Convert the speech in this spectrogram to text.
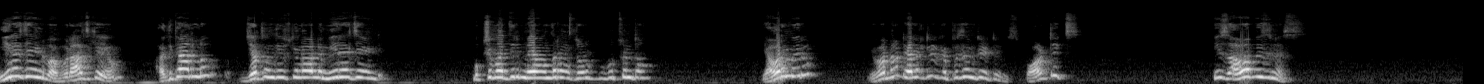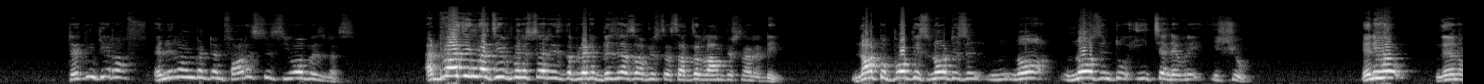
మీరే చేయండి బాబు రాజకీయం. అధికారులు జీతం తీసుకునే వాళ్ళు మీరే చేయండి. ముఖ్యమంత్రి మేమందరం తొడుకు కూర్చుంటాం. ఎవరు మీరు? ఎవరు? Not elected representatives politics. Is our business taking care of environment and forest is your business advising the chief minister is the blood business of mister Sajjal Ramakrishna Reddy not to poke his notice no, nose into each and every issue. Anyhow నేను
